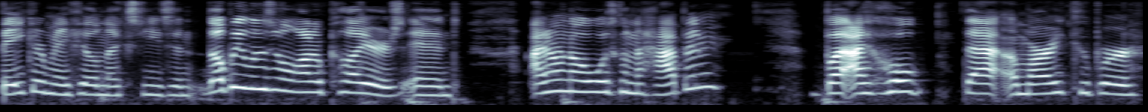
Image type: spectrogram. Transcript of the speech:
Baker Mayfield next season. They'll be losing a lot of players, and I don't know what's going to happen. But I hope that Amari Cooper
